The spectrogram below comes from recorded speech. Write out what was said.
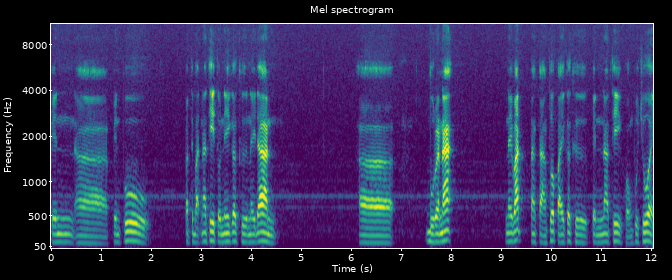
เป็นเป็นผู้ปฏิบัติหน้าที่ตัวนี้ก็คือในด้านบูรณะในวัดต่างๆ ทั่วไปก็คือเป็นหน้าที่ของผู้ช่วย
